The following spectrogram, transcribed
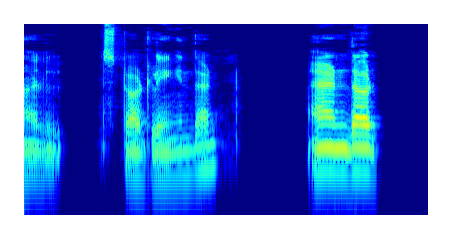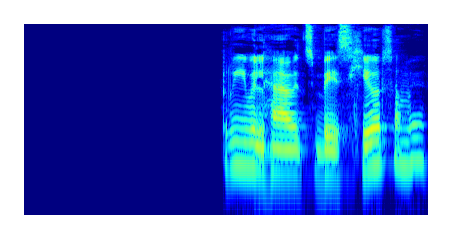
I'll start laying in that. And the tree will have its base here somewhere.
